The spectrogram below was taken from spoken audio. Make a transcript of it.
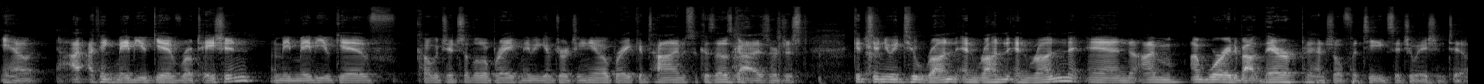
You know, I, I think maybe you give rotation. I mean, maybe you give Kovacic a little break. Maybe you give Jorginho a break at times because those guys are just continuing to run and run and run, and I'm I'm worried about their potential fatigue situation too.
